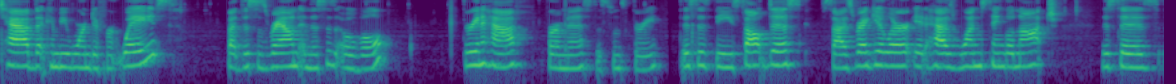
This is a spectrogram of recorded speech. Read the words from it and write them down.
tab that can be worn different ways, but this is round and this is oval. Three and a half firmness. This one's three. This is the Saalt disc, size regular. It has one single notch. This is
